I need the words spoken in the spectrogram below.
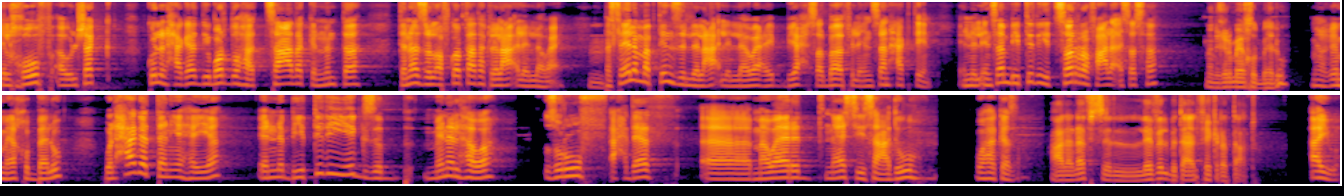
الخوف. أو الشك. كل الحاجات دي برضو هتساعدك إن أنت تنزل الأفكار بتاعتك للعقل اللاواعي. بس هي لما بتنزل للعقل اللاواعي بيحصل بقى في الإنسان حاجتين. إن الإنسان بيبتدي يتصرف على أساسها. من غير ما ياخد باله. من غير ما ياخد باله. والحاجة التانية هي إن بيبتدي يجذب من الهواء ظروف أحداث آه، موارد ناس يساعدوه وهكذا. على نفس الليفل بتاع الفكرة بتاعته. أيوة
